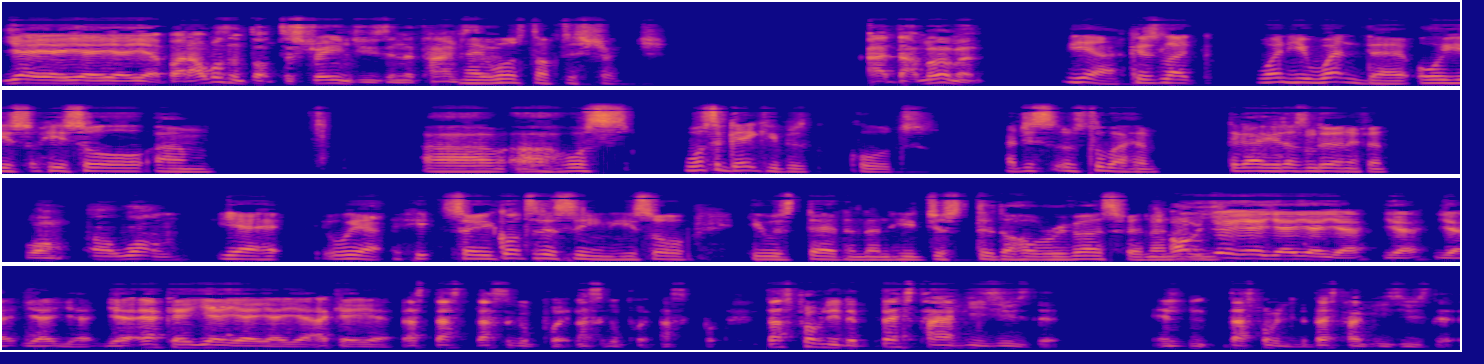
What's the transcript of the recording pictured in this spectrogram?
Yeah, yeah, yeah, yeah, yeah. But that wasn't Doctor Strange using the time No, it stone was Doctor Strange. at that moment. Yeah, because like when he went there, or he saw, he saw um, uh, uh, what's what's the gatekeeper called? I just I was talking about him, the guy who doesn't do anything. Wong. Uh, Wong. Yeah, well, yeah. He, so he got to the scene, he saw he was dead, and then he just did the whole reverse thing. And Oh then, yeah, yeah, yeah, yeah, yeah, yeah, yeah, yeah, yeah, yeah. Okay, yeah, yeah, yeah, yeah. Okay, yeah. That's that's that's a good point. That's a good point. That's a good point. That's probably the best time he's used it. And that's probably the best time he's used it.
